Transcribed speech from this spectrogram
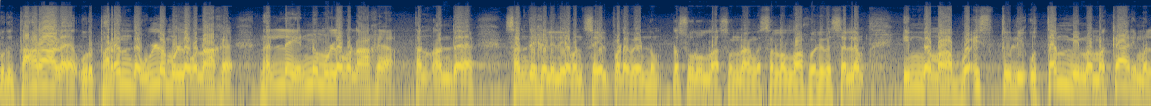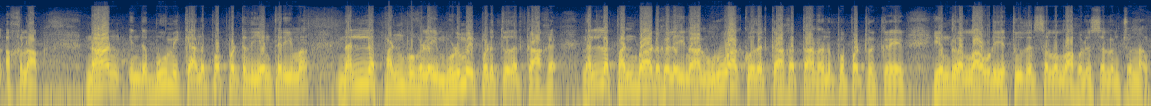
ஒரு தாராள ஒரு பரந்த உள்ளமுள்ளவனாக நல்ல எண்ணம் உள்ளவனாக தன் அந்த சந்தைகளிலே அவன் செயல்பட வேண்டும். ரசூலுல்லா சொன்னாங்க ஸல்லல்லாஹு அலி வசல்லம் இன்னமா பொய்ஸ்துலி உத்தம்மிம மக்காரிமல் அஹ்லாக். நான் இந்த பூமிக்கு அனுப்பப்பட்டது ஏன் தெரியுமா? நல்ல பண்புகளை முழுமைப்படுத்துவதற்காக நல்ல பண்பாடுகளை நான் உருவாக்குவதற்காகத்தான் அனுப்பப்பட்டிருக்கிறேன் என்று அல்லாவுடைய தூதர் ஸல்லல்லாஹு அலி வஸல்லம் சொன்னாங்க.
